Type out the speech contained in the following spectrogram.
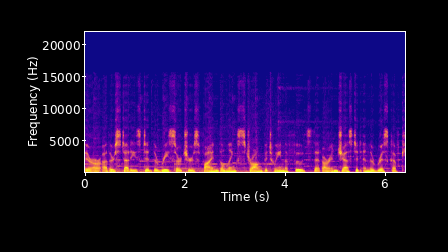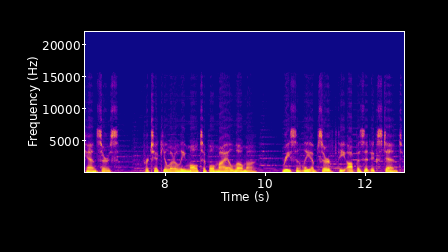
there are other studies did the researchers find the links strong between the foods that are ingested and the risk of cancers, particularly multiple myeloma, recently observed the opposite extent,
